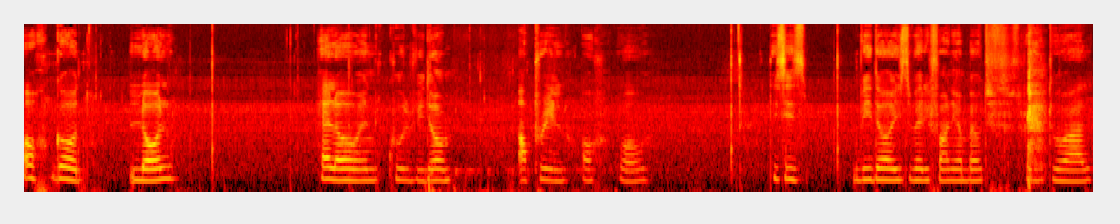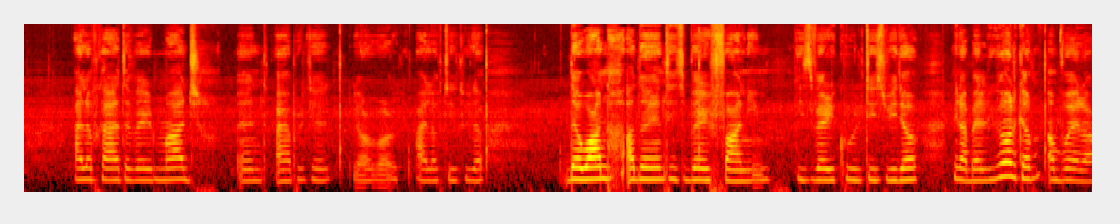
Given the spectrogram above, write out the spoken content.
Oh God. LOL. Hello and cool video. April. Oh wow. This is video is very funny about spiritual. I love karate very much and I appreciate your work. I love this video. The one at the end is very funny. It's very cool this video. Mirabel, you're welcome, Abuela.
